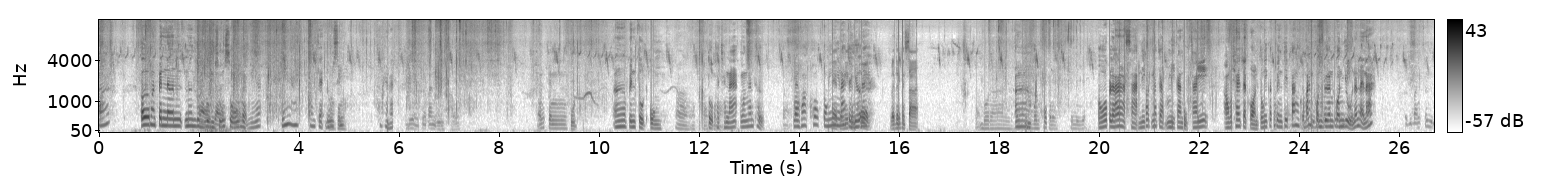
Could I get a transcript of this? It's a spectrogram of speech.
ฮะเออ มันเป็นเนินเนินหลุมใช่ๆใช่สูงๆใช่แบบเนี้ยนี่ไงลองแกะดูสิเห็นไหมเรื่องเชื่อปั้นดินเขาอันนี้เป็นขุดเออเป็นตูดองค์อ่าตูดภาชนะว่างั้นเถอะใช่แปลว่าโคกตรงนี้เนี่ยตรงน่านี้จะเป็นเยอะโคนะกแล้วตรงนี้เป็นสระสระโบราณอ่าเป็นบนโคกเลยที่มีเยอะโอ้แปลว่าสระนี้ก็น่าจะมีการถูกใช้เอาไม่ใช่แต่ก่อนตรงนี้ก็เป็นที่ตั้งของบ้านคนเรือนคนอยู่นั่นแหละนะปัจจุบันตื้น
